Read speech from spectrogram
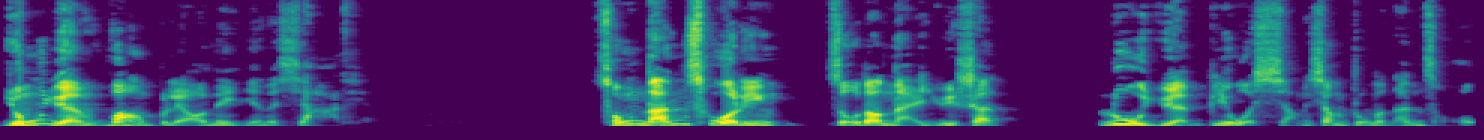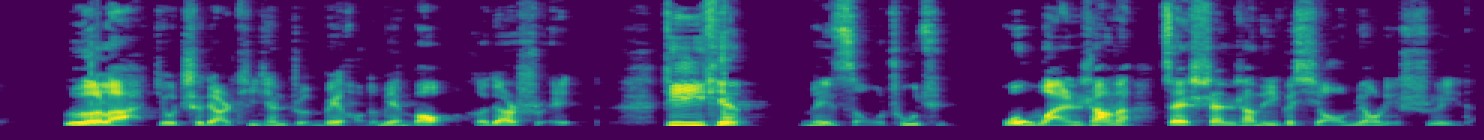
永远忘不了那年的夏天，从南错林走到乃玉山，路远比我想象中的难走。饿了就吃点提前准备好的面包，喝点水。第一天没走出去，我晚上呢在山上的一个小庙里睡的，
